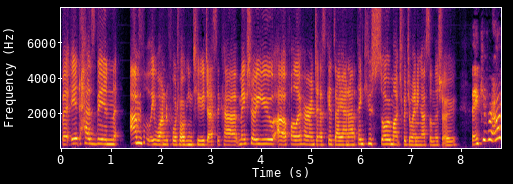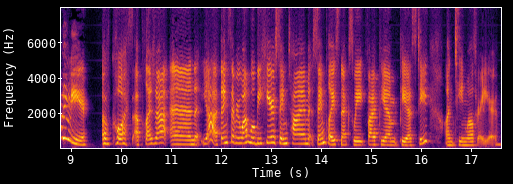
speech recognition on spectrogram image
But it has been absolutely wonderful talking to you, Jessica. Make sure you uh, follow her and Jessica Diana. Thank you so much for joining us on the show. thank you for having me. Of course, a pleasure. And yeah, thanks everyone. We'll be here same time, same place next week, 5 p.m. PST on Teen Wealth Radio.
